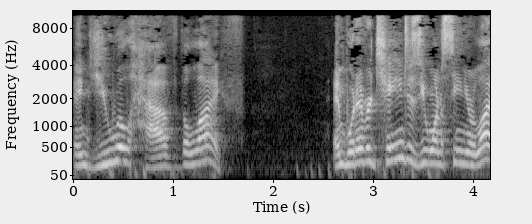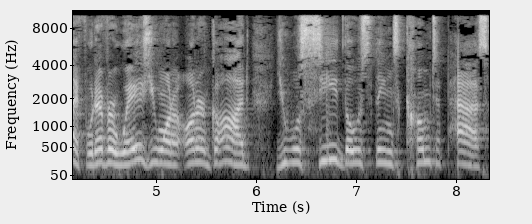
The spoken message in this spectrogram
and you will have the life. And whatever changes you want to see in your life, whatever ways you want to honor God, you will see those things come to pass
